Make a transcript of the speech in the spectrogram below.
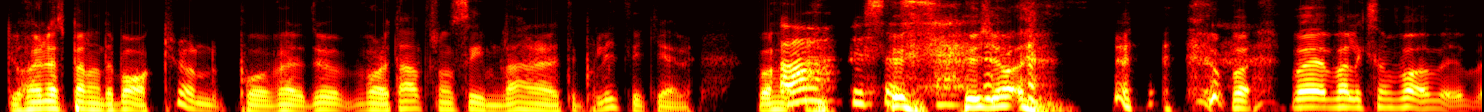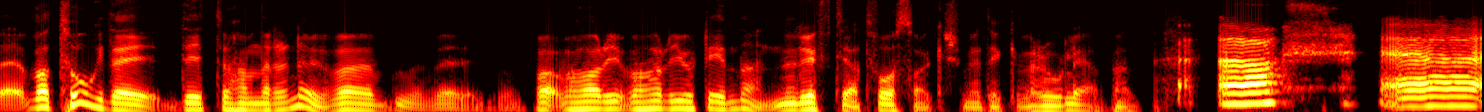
Du har en spännande bakgrund. På, du har varit allt från simlärare till politiker. Ja, precis. Hur, hur, vad, vad, vad, liksom, vad, vad, tog dig dit du hamnade nu? Vad, vad, har, vad har du gjort innan? Nu lyfter jag två saker som jag tycker var roliga. Men... Ja, eh,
